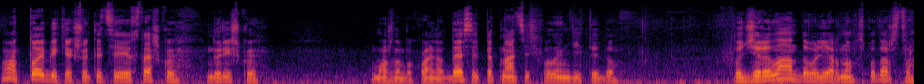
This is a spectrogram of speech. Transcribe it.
Ну, а той бік, якщо йти цією стежкою, доріжкою, можна буквально 10-15 хвилин дійти до, до джерела, до вольєрного господарства,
